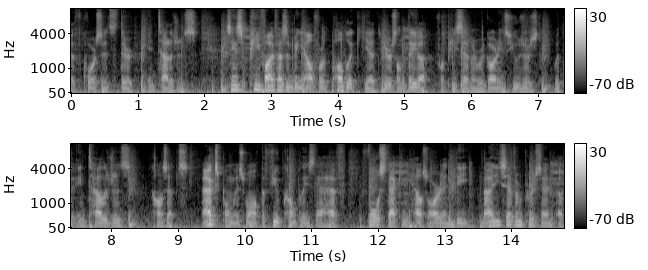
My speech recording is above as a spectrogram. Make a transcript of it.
of course, is their intelligence. Since P5 hasn't been out for the public yet, here's some data for P7 regarding its users with the intelligence concepts. XPeng is one of the few companies that have full stack in-house R&D. 97% of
